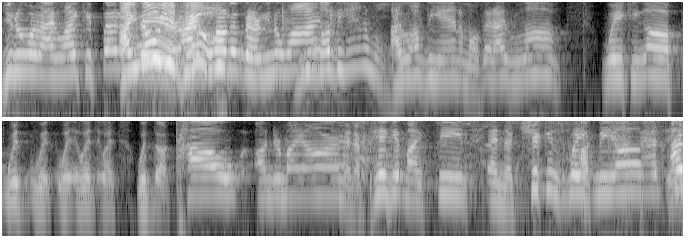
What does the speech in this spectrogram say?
You know what? I like it better. I know you do. I love it better. You know why? You love the animals. I love the animals, and I love waking up with with with with, with, a cow under my arm and a pig at my feet, and the chickens wake A me cow- up. I,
